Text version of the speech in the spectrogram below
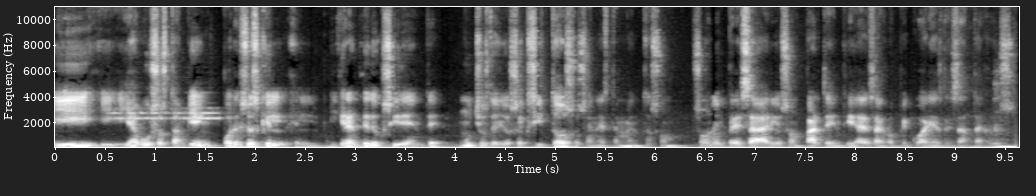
Y, abusos también. Por eso es que el, migrante de Occidente, muchos de ellos exitosos en este momento, son, son empresarios, son parte de entidades agropecuarias de Santa Cruz,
